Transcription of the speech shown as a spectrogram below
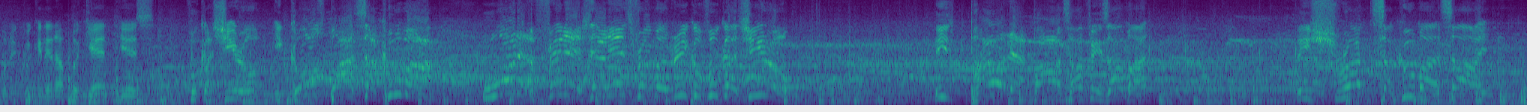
Going to quicken it up again. Here's Fukashiro. He goes past Sakuma. What a finish that is from Riku Fukashiro. He's powered that pass, off Hafiz Ahmad. He shrugged Sakuma aside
